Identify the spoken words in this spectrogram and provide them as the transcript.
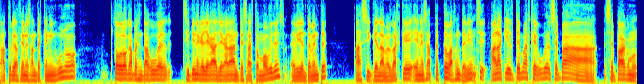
actualizaciones antes que ninguno. Todo lo que ha presentado Google, si tiene que llegar, llegará antes a estos móviles, evidentemente. Así que la verdad es que en ese aspecto bastante bien. Sí. Ahora aquí el tema es que Google sepa sepa como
